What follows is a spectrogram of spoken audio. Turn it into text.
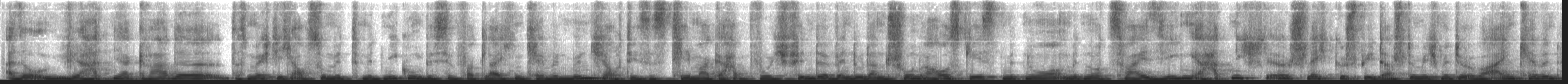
Also wir hatten ja gerade, das möchte ich auch so mit, mit Nico ein bisschen vergleichen, Kevin Münch auch dieses Thema gehabt, wo ich finde, wenn du dann schon rausgehst mit nur, mit nur zwei Siegen, er hat nicht äh, schlecht gespielt, da stimme ich mit dir überein, Kevin,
